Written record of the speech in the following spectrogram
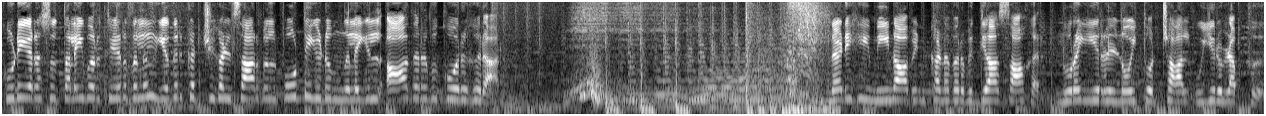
குடியரசுத் தலைவர் தேர்தலில் எதிர்க்கட்சிகள் சார்பில் போட்டியிடும் நிலையில் ஆதரவு கோருகிறார். நடிகை மீனாவின் கணவர் வித்யாசாகர் நுரையீரல் நோய் தொற்றால் உயிரிழப்பு.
